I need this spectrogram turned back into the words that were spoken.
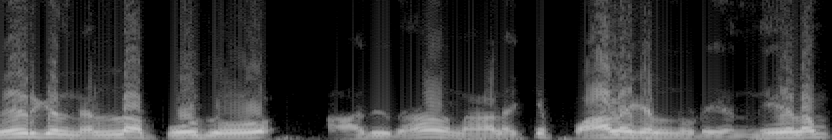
வேர்கள் நல்லா போதோ அதுதான் நாளைக்கு பாலைகளினுடைய நீளம்.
